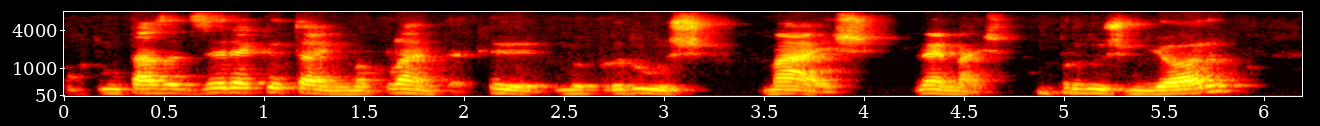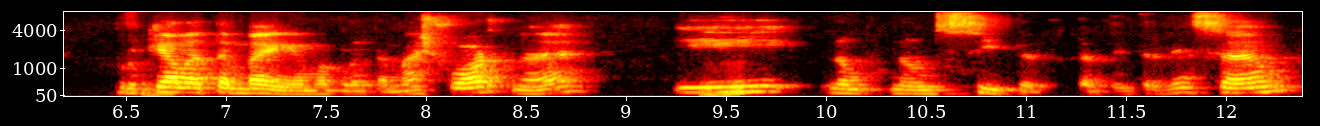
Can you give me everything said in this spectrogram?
o que tu me estás a dizer é que eu tenho uma planta que me produz mais, não é mais, produz melhor, porque ela também é uma planta mais forte, não é? E uhum. não, não necessita de tanta intervenção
